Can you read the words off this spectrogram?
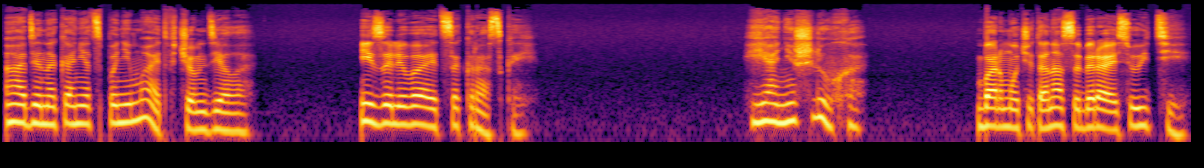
Ади, наконец, понимает, в чем дело, и заливается краской. «Я не шлюха», — бормочет она, собираясь уйти.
